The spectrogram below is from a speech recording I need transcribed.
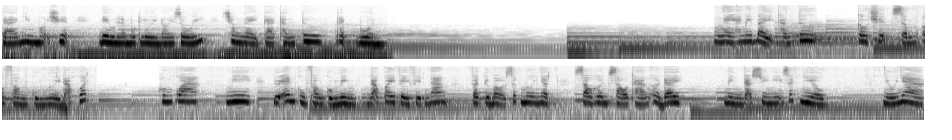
Giá như mọi chuyện đều là một lời nói dối trong ngày cả tháng tư thật buồn. Ngày 27 tháng 4, câu chuyện sống ở phòng của người đã khuất. Hôm qua, Nghi, đứa em cùng phòng của mình đã quay về Việt Nam và từ bỏ giấc mơ Nhật sau hơn 6 tháng ở đây. Mình đã suy nghĩ rất nhiều. Nhớ nhà,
